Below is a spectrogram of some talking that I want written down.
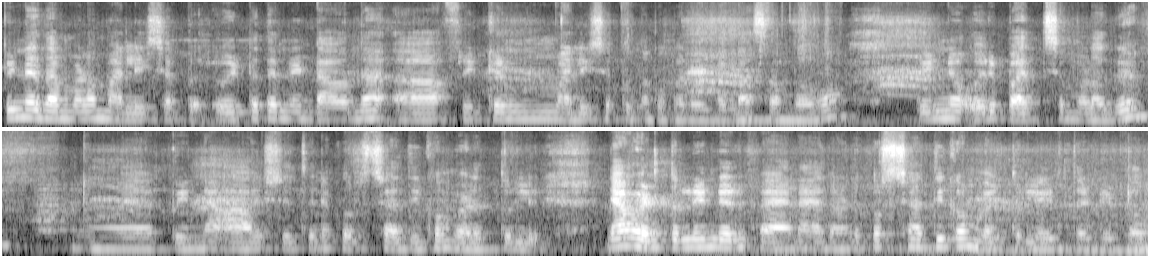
പിന്നെ നമ്മളെ മല്ലിച്ചപ്പ് വീട്ടിൽ തന്നെ ഉണ്ടാകുന്ന ആഫ്രിക്കൻ മല്ലിച്ചപ്പ് എന്നൊക്കെ പറയുന്നുണ്ടല്ലോ ആ സംഭവം. പിന്നെ ഒരു പച്ചമുളക് പിന്നെ ആവശ്യത്തിന് കുറച്ചധികം വെളുത്തുള്ളി. ഞാൻ വെളുത്തുള്ളിന്റെ ഒരു ഫാൻ ആയതുകൊണ്ട് കുറച്ചധികം വെളുത്തുള്ളി എടുത്തിട്ടുണ്ട് കേട്ടോ.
